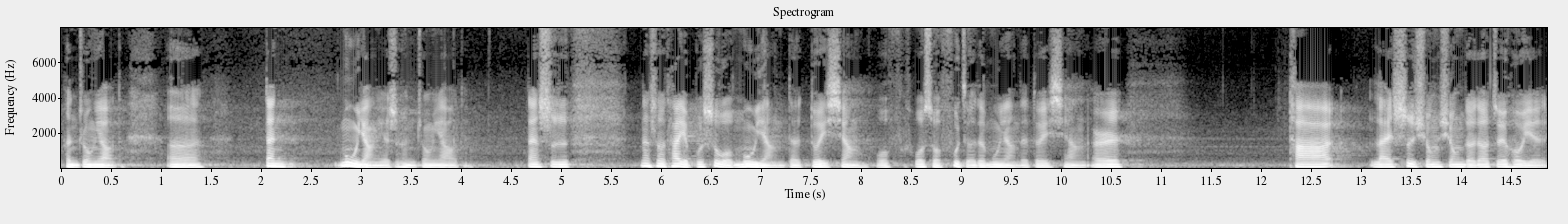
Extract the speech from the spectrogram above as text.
很重要的。呃，但牧养也是很重要的。但是那时候他也不是我牧养的对象，我我所负责的牧养的对象，而他来势汹汹的，到最后也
